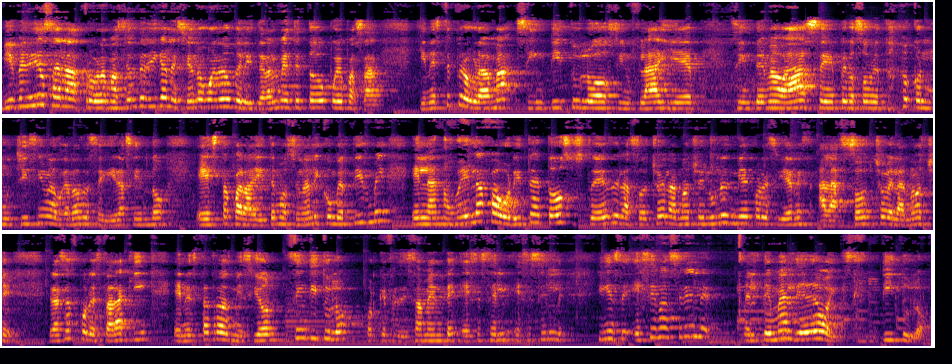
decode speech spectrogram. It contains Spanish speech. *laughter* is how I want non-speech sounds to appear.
Bienvenidos a la programación de Dígale Cielo Bueno, donde literalmente todo puede pasar. Y en este programa, sin título, sin flyer, sin tema base, pero sobre *laughs* todo con muchísimas ganas de seguir haciendo esta paradita emocional y convertirme en la novela favorita de todos ustedes de las 8 de la noche, lunes, miércoles y viernes a las 8 de la noche. Gracias por estar aquí en esta transmisión sin título, porque precisamente ese es el, ese es el, fíjense, ese va a ser el, el tema del día de hoy, sin título.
